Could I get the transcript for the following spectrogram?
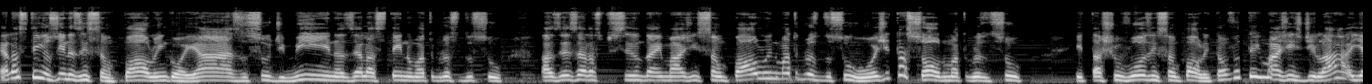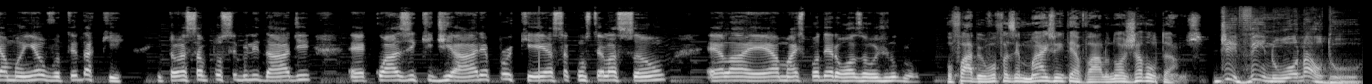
elas têm usinas em São Paulo, em Goiás, no sul de Minas, elas têm no Mato Grosso do Sul às vezes elas precisam da imagem em São Paulo e no Mato Grosso do Sul. Hoje está sol no Mato Grosso do Sul e está chuvoso em São Paulo. Então eu vou ter imagens de lá e amanhã eu vou ter daqui. Então essa possibilidade é quase que diária porque essa constelação ela é a mais poderosa hoje no globo. Ô Fábio, eu vou fazer mais um intervalo, nós já voltamos. Divino Ronaldo,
